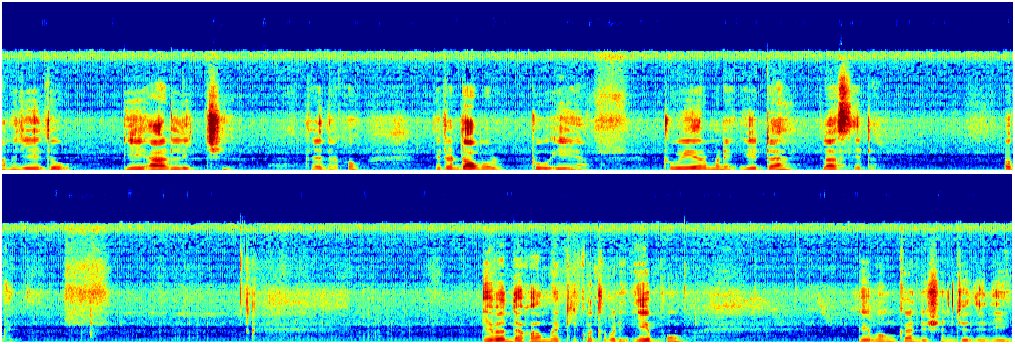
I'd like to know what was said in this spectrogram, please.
আমি যেহেতু এ আর লিখছি তাহলে দেখো, এটা double two A R two A R মানে এটা প্লাস এটা ওকে এবার দেখো আমরা কি করতে পারি? এবং এবং কন্ডিশন যদি দিই,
